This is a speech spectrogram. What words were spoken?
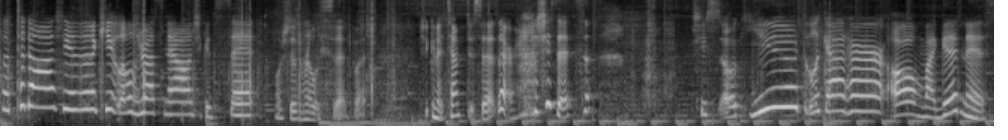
So ta-da, she is in a cute little dress now. and She can sit. Well, she doesn't really sit, but she can attempt to sit. There, she sits. She's so cute. Look at her. Oh my goodness.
